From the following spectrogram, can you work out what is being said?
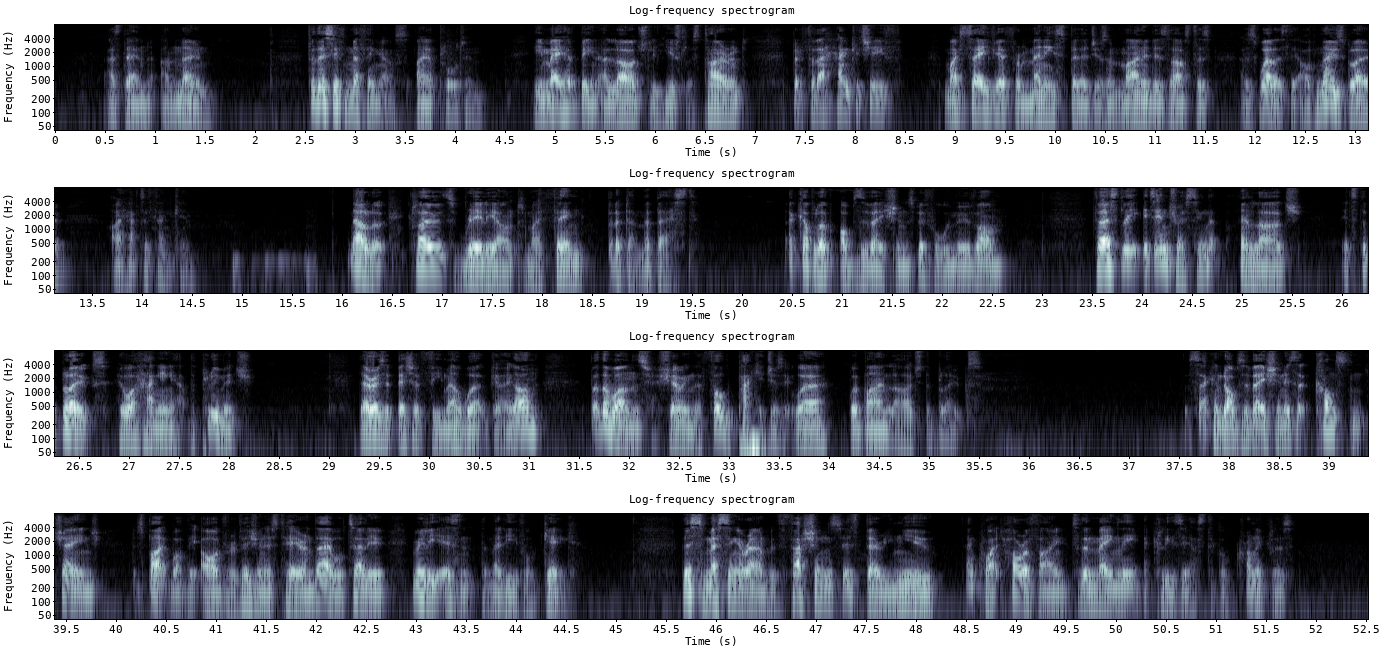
as then unknown. For this, if nothing else, I applaud him. He may have been a largely useless tyrant, but for the handkerchief my saviour from many spillages and minor disasters, as well as the odd nose blow, I have to thank him. Now look, clothes really aren't my thing, but I've done my best. A couple of observations before we move on. Firstly, it's interesting that by and large, it's the blokes who are hanging out the plumage. There is a bit of female work going on, but the ones showing the full package, as it were, were by and large the blokes. The second observation is that constant change, despite what the odd revisionist here and there will tell you, really isn't the medieval gig. This messing around with fashions is very new and quite horrifying to the mainly ecclesiastical chroniclers,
